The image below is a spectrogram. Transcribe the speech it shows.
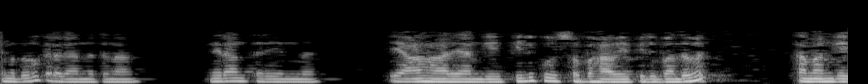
එම දුරු කර ගන්නට නම් නිරන්තරයෙන්ම ඒ ආහාරයන්ගේ පිළිකුල් ස්වභාවය පිළිබඳව Tamange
